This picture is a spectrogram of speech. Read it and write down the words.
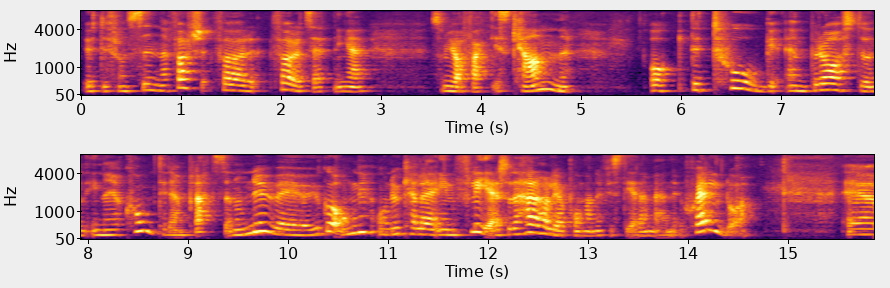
utifrån sina för, för, förutsättningar som jag faktiskt kan. Och det tog en bra stund innan jag kom till den platsen och nu är jag igång och nu kallar jag in fler så det här håller jag på att manifestera med nu själv då. Eh,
